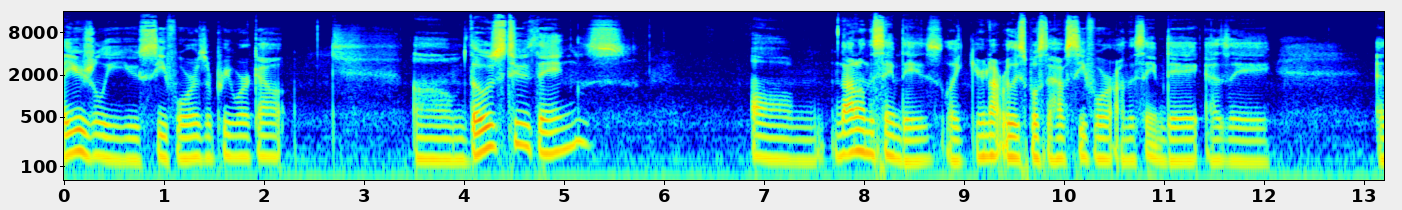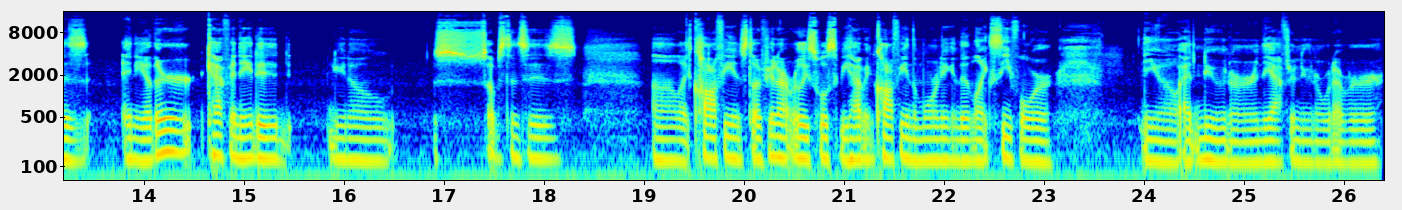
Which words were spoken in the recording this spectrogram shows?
I usually use C4 as a pre workout. Um, those two things um not on the same days like you're not really supposed to have C4 on the same day as a as any other caffeinated you know substances uh like coffee and stuff. You're not really supposed to be having coffee in the morning and then like C4 you know at noon or in the afternoon or whatever.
